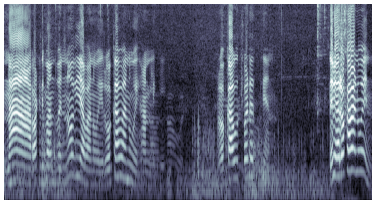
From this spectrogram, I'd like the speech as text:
ના, રાખડી બાંધવાની ન વિયાવાનું હોય, રોકાવાનું હોય હાન લીધી ના રોકાવું જ પડે જ ત્યાં તમે રોકાવાનું હોય ને?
